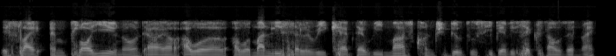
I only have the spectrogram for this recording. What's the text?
it's like employee, you know, our our monthly salary cap that we must contribute to CPF is 6,000, right?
